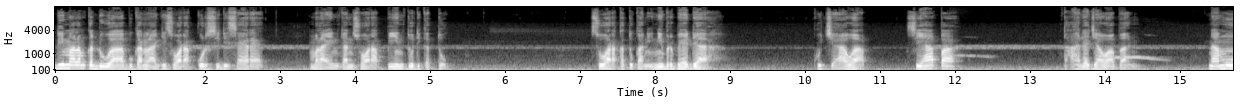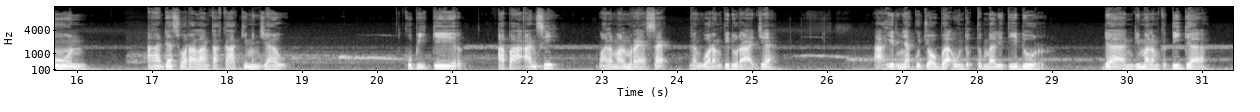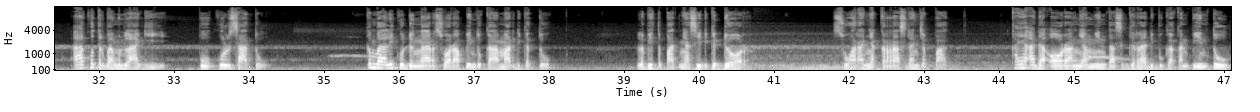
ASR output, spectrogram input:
Di malam kedua, bukan lagi suara kursi diseret, melainkan suara pintu diketuk. Suara ketukan ini berbeda. Ku jawab, "Siapa?" Tak ada jawaban. Namun, ada suara langkah kaki menjauh. Kupikir, apaan sih? Malam-malam resek, ganggu orang tidur aja. Akhirnya ku coba untuk kembali tidur. Dan di malam ketiga, aku terbangun lagi pukul satu. Kembali ku dengar suara pintu kamar diketuk. Lebih tepatnya sih digedor. Suaranya keras dan cepat. Kayak ada orang yang minta segera dibukakan pintu.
